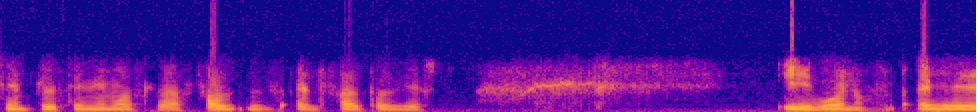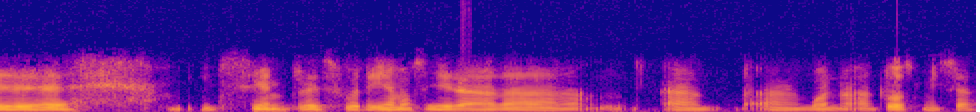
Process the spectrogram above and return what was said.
Siempre tenemos la falta, el falta de esto. Y bueno, eh, siempre solíamos ir a, la, a, bueno, a dos misas,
